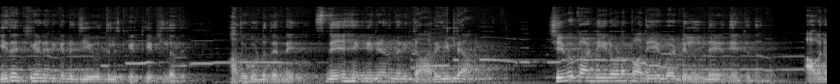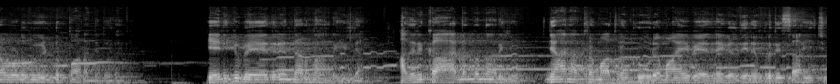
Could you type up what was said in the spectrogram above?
ഇതൊക്കെയാണ് എനിക്ക് എന്റെ ജീവിതത്തിൽ കിട്ടിയിട്ടുള്ളത്. അതുകൊണ്ട് തന്നെ സ്നേഹം എങ്ങനെയാണെന്ന് എനിക്ക് അറിയില്ല. ശിവ കണ്ണീരോടെ പതിയെ ബെഡിൽ നിന്ന് എഴുന്നേറ്റ് നിന്നു. വീണ്ടും പറഞ്ഞു തുടങ്ങി. എനിക്ക് വേദന എന്താണെന്ന് അറിയില്ല. അതിന് കാരണം എന്തെന്നറിയോ ഞാൻ അത്രമാത്രം ക്രൂരമായ വേദനകൾ ദിനം പ്രതി സഹിച്ചു.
